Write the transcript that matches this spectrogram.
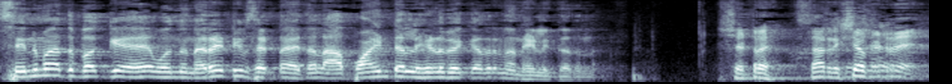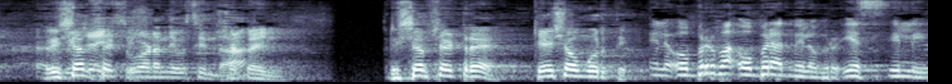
ಸಿನಿಮಾದ ಬಗ್ಗೆ ಒಂದು ನರೇಟಿವ್ ಸೆಟ್ ಆಯ್ತಲ್ಲ ಆ ಪಾಯಿಂಟ್ ಅಲ್ಲಿ ಹೇಳಬೇಕಾದ್ರೆ ನಾನು ಹೇಳಿದ್ದೆ ಅದನ್ನ. ಶೆಟ್ರೆ. ಸರ್ ರಿಷಬ್ ಶೆಟ್ರೆ ರಿಷಬ್ ಶೆಟ್ ಶೆಟ್ಟಿ ಸುವರ್ಣ ಇಲ್ಲಿ. ರಿಷಬ್ ಶೆಟ್ರೆ ಕೇಶವ ಮೂರ್ತಿ ಇಲ್ಲ ಒಬ್ರು ಬಾ- ಒಬ್ಬರಾದ್ಮೇಲೆ ಒಬ್ರು. ಎಸ್ ಇಲ್ಲಿ.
